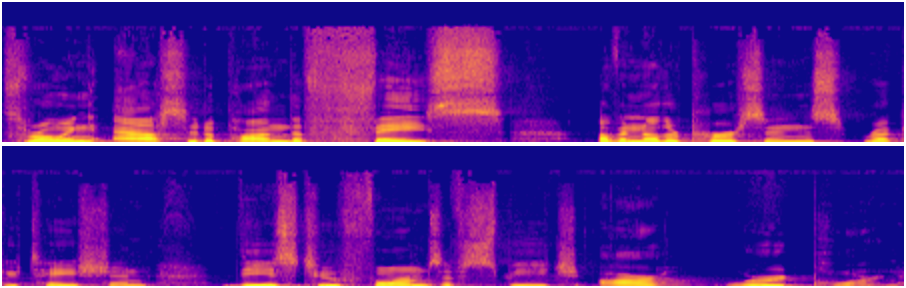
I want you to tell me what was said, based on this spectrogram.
throwing acid upon the face of another person's reputation. These two forms of speech are word porn.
